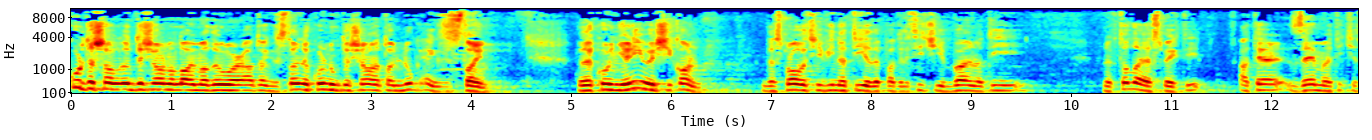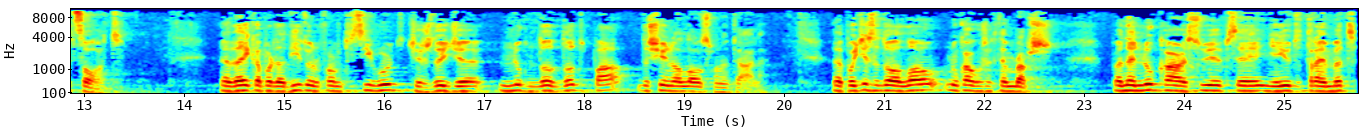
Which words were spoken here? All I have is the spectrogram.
Kur dëshon, dëshiron Allahu i Madhëruar, ato ekzistojnë dhe kur nuk dëshiron ato nuk ekzistojnë. Dhe kur njeriu e shikon dhe sprovat që i vijnë atij dhe padrejtësitë që i bëhen atij në këtë lloj aspekti, atëherë zemra e tij qetësohet. Edhe ai ka për ta ditur në formë të sigurt që çdo gjë nuk ndodh dot pa dëshirën e Allahut subhanuhu teala. Dhe po gjithçka që do Allahu nuk ka kush e kthen mbrapsh. Prandaj nuk ka arsye pse njeriu të trembet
